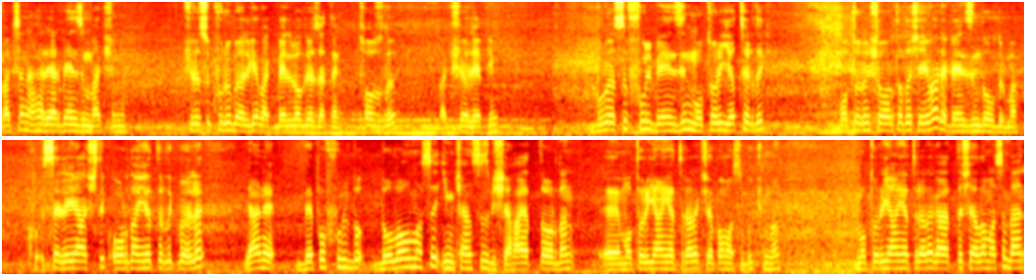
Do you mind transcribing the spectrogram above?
Baksana her yer benzin bak şimdi. Şurası kuru bölge bak belli oluyor zaten tozlu. Bak şöyle yapayım. Burası full benzin motoru yatırdık. Motorun şu ortada şey var ya benzin doldurma. Seleyi açtık oradan yatırdık böyle. Yani depo full do- dolu olmasa imkansız bir şey. Hayatta oradan e, motoru yan yatırarak şey yapamazsın. Bu kim lan? Motoru yan yatırarak hayatta şey alamazsın. Ben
